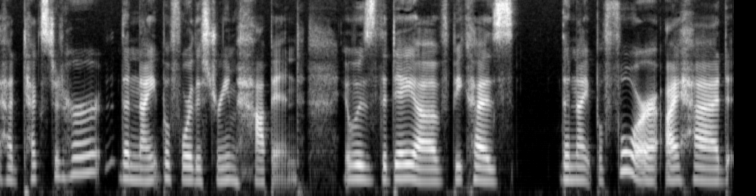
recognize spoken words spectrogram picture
had texted her the night before this dream happened. It was the day of because the night before I had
